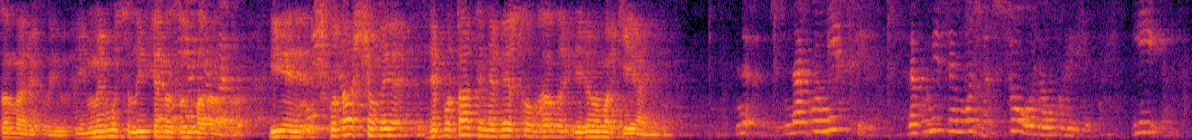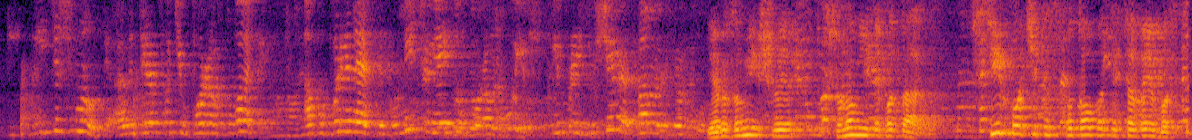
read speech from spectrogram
з Америкою, і ми мусили йти на зонну раду. І шкода, що ви депутати не вислухали Ірину Маркіянівну. На комісії, на комісії можна все говорити. І, і тиснути, але треба потім порахувати. Або перенести комісію, я йду порахую і прийду ще раз з вами розрахую. Я розумію, що ви, шановні депутати, всі хочете сподобатися виборцям.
